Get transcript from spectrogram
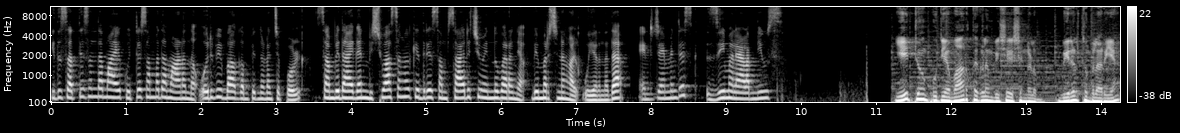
ഇത് സത്യസന്ധമായ കുറ്റസമ്മതമാണെന്ന് ഒരു വിഭാഗം പിന്തുണച്ചപ്പോൾ സംവിധായകൻ വിശ്വാസങ്ങൾക്കെതിരെ സംസാരിച്ചു. എന്ന് പറഞ്ഞ് വിമർശനങ്ങൾ ഉയർന്നത്. Entertainment desk Zee Malayalam news ഏറ്റവും പുതിയ വാർത്തകളും വിശേഷങ്ങളും വിരൽത്തുമ്പിലറിയാൻ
